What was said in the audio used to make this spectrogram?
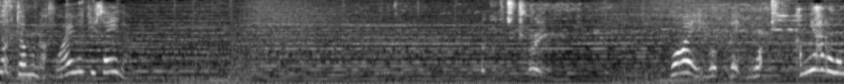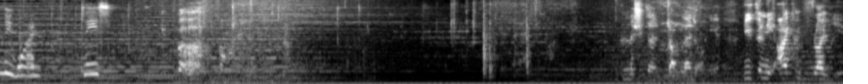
Not dumb enough. Why would you say that? Because it's true. Why? What, like, what? Can we have a 1v1, please? Ugh, fine. Unless you're gonna double edit on you. You can, I can float you.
